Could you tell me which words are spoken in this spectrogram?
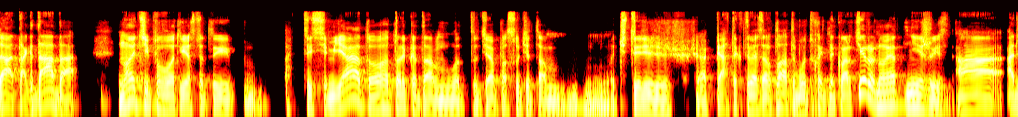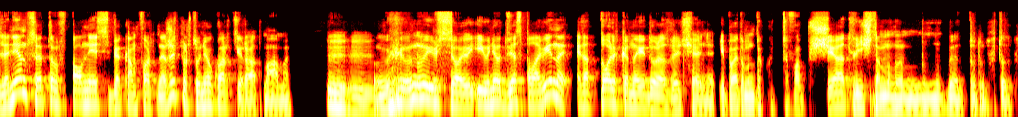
Да, тогда да. Но, типа, вот если ты, ты семья, то только там, вот у тебя, по сути, там 4 пятых твоей зарплаты будет уходить на квартиру, но это не жизнь. А, а для немца это вполне себе комфортная жизнь, потому что у него квартира от мамы. Mm-hmm. Ну и все. И у него две с половиной это только на еду развлечения. И поэтому он такой, вообще отлично, мы, мы, мы тут, тут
